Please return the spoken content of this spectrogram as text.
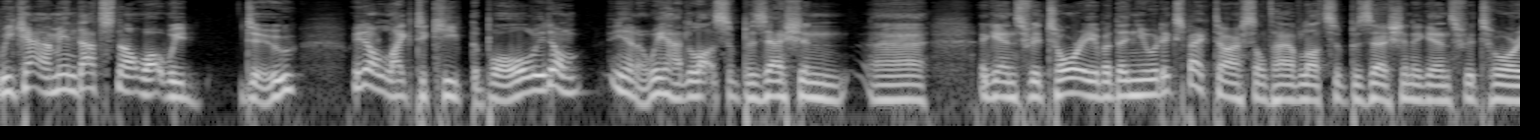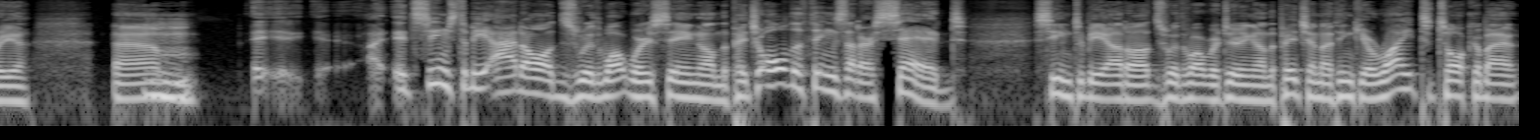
We can't. I mean, that's not what we do we don't like to keep the ball. We don't, you know, we had lots of possession uh, against Victoria, but then you would expect Arsenal to have lots of possession against Victoria. Um, mm. it, it seems to be at odds with what we're seeing on the pitch. All the things that are said seem to be at odds with what we're doing on the pitch. And I think you're right to talk about,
